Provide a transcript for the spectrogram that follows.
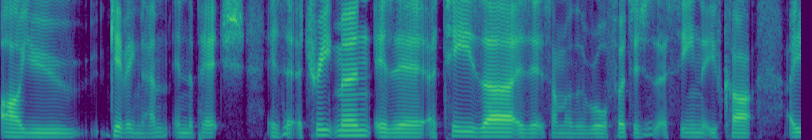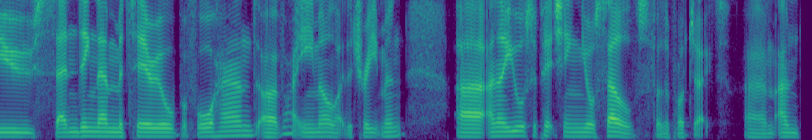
are you giving them in the pitch? Is it a treatment? Is it a teaser? Is it some of the raw footage? Is it a scene that you've cut? Are you sending them material beforehand uh, via email like the treatment? Uh, and are you also pitching yourselves for the project? Um, and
